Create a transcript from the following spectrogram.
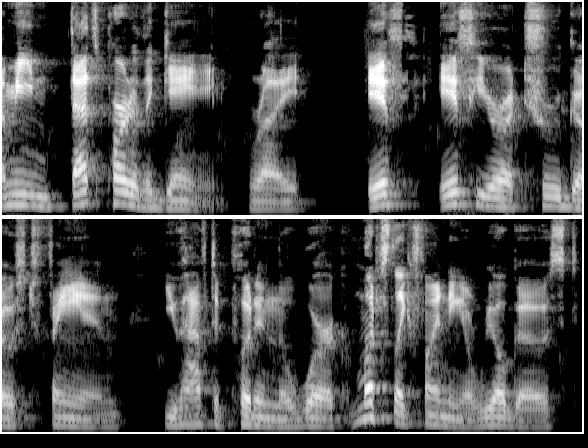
I mean, that's part of the game, right? If if you're a true ghost fan, you have to put in the work, much like finding a real ghost,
